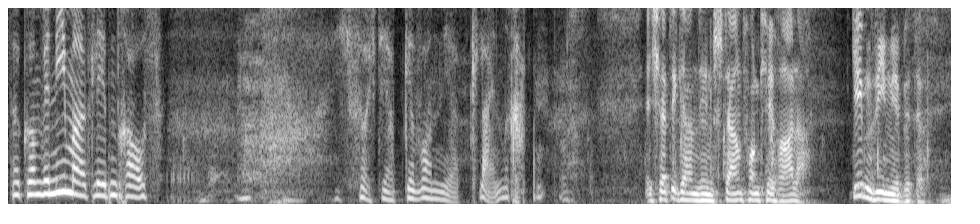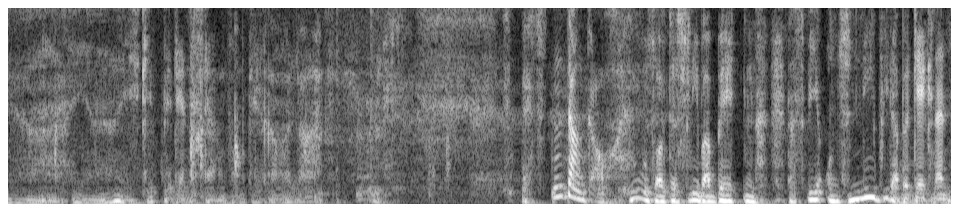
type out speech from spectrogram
Da kommen wir niemals lebend raus. Ich fürchte, ihr habt gewonnen, ihr kleinen Ratten. Ich hätte gern den Stern von Kerala. Geben Sie ihn mir bitte. Ich gebe dir den Stern von Kerala. Besten Dank auch. Du solltest lieber beten, dass wir uns nie wieder begegnen.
